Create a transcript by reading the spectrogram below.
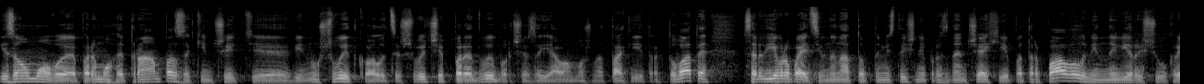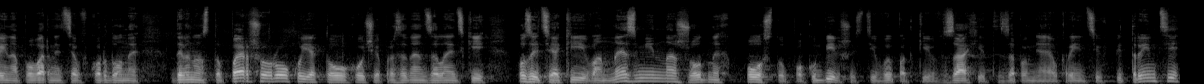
І за умови перемоги Трампа закінчить е, війну швидко, але це швидше передвиборча заява. Можна так її трактувати. Серед європейців не надто оптимістичний президент Чехії Петер Павел. Він не вірить, що Україна повернеться в кордони 91-го року, як того хоче президент Зеленський. Позиція Києва незмінна, жодних поступок. У більшості випадків Захід запевняє українців підтримці.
